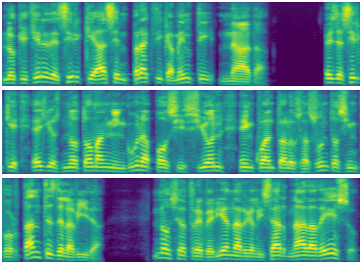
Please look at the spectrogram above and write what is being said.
lo que quiere decir que hacen prácticamente nada. Es decir, que ellos no toman ninguna posición en cuanto a los asuntos importantes de la vida. No se atreverían a realizar nada de eso.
